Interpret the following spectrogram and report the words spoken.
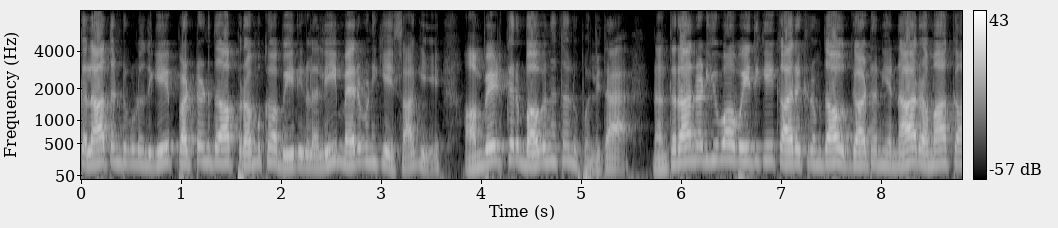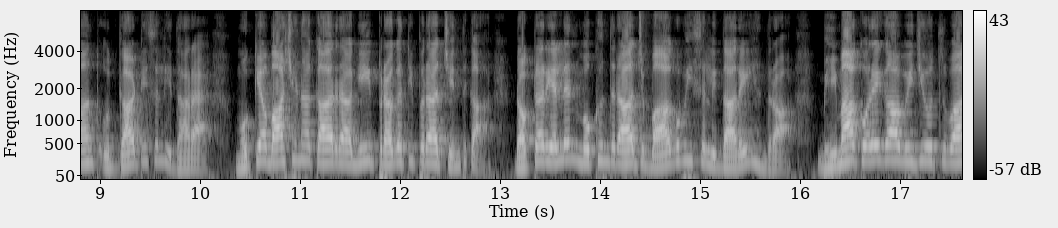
ಕಲಾ ತಂಡಗಳೊಂದಿಗೆ ಪಟ್ಟಣದ ಪ್ರಮುಖ ಬೀದಿಗಳಲ್ಲಿ ಮೆರವಣಿಗೆ ಸಾಗಿ ಅಂಬೇಡ್ಕರ್ ಭವನ ತಲುಪಲಿದೆ. ನಂತರ ನಡೆಯುವ ವೇದಿಕೆ ಕಾರ್ಯಕ್ರಮದ ಉದ್ಘಾಟನೆಯನ್ನ ರಮಾಕಾಂತ್ ಉದ್ಘಾಟಿಸಲಿದ್ದಾರೆ. ಮುಖ್ಯ ಭಾಷಣಕಾರರಾಗಿ ಪ್ರಗತಿಪರ ಚಿಂತಕ ಡಾಕ್ಟರ್ ಎಲ್ ಎನ್ ಮುಕುಂದರಾಜ್ ಭಾಗವಹಿಸಲಿದ್ದಾರೆ ಎಂದ್ರ. ಭೀಮಾ ಕೊರೆಗಾಂವ್ ವಿಜಯೋತ್ಸವ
